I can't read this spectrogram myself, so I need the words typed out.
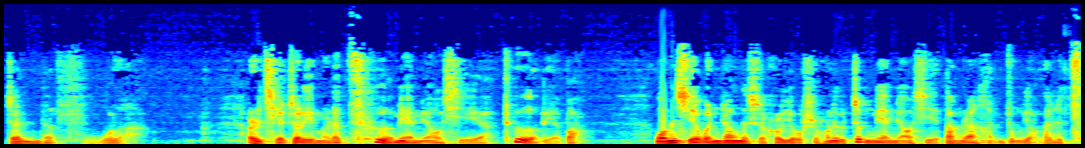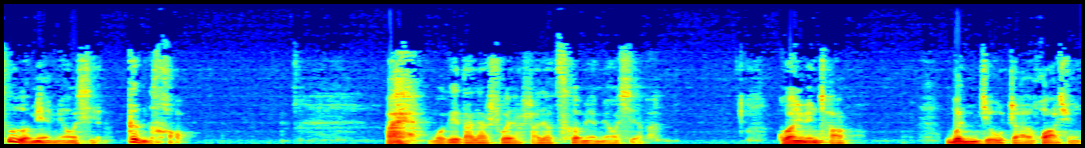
真的服了。而且这里面的侧面描写呀，特别棒。我们写文章的时候，有时候那个正面描写当然很重要，但是侧面描写更好。哎，我给大家说一下啥叫侧面描写吧。关云长温酒斩华雄。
